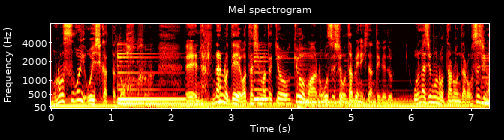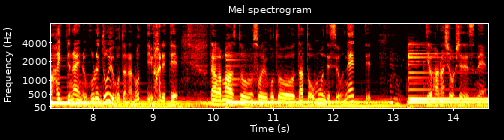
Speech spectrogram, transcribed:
ものすごい美味しかったと、えー、なので私また今日今日もあのお寿司を食べに来たんだけど同じものを頼んだらお寿司が入ってないの。これどういうことなのって言われてだからまあそうそういうことだと思うんですよねってっていう話をしてですね。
